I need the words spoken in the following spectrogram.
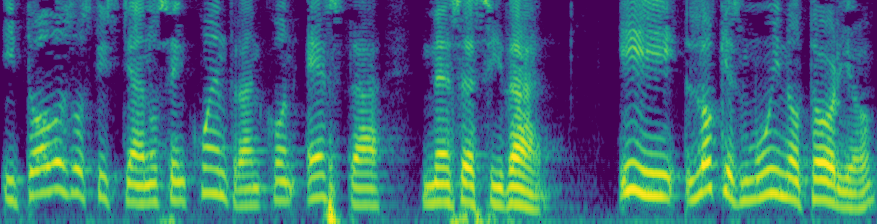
Y todos los cristianos se encuentran con esta necesidad. Y lo que es muy notorio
